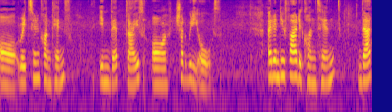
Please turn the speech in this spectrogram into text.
or written content, in depth guides, or short videos? Identify the content that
